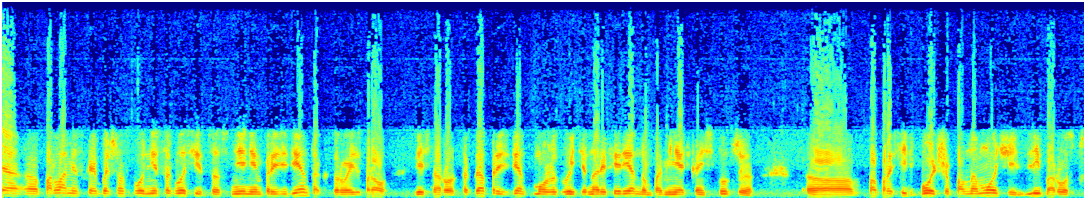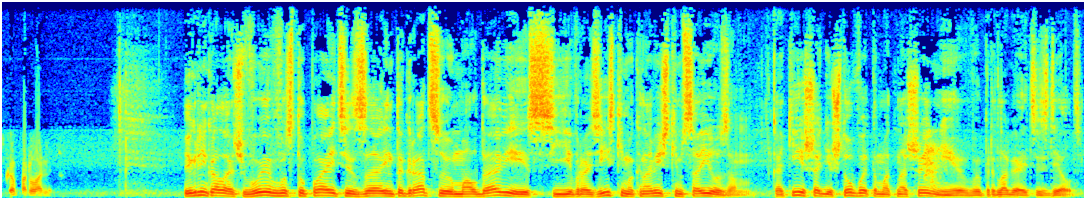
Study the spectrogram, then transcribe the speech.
э, парламентское большинство не согласится с мнением президента, которого избрал весь народ, тогда президент может выйти на референдум, поменять конституцию, э, попросить больше полномочий, либо распуска парламента. Игорь Николаевич, вы выступаете за интеграцию Молдавии с Евразийским экономическим союзом. Какие шаги, что в этом отношении вы предлагаете сделать?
